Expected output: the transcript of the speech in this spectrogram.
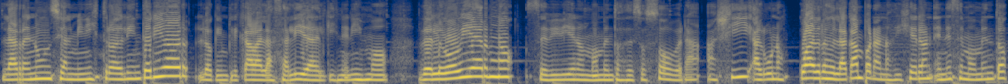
la renuncia al ministro del Interior, lo que implicaba la salida del kirchnerismo del gobierno. Se vivieron momentos de zozobra. Allí, algunos cuadros de la cámpora nos dijeron en ese momento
